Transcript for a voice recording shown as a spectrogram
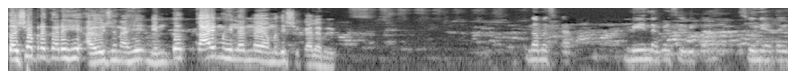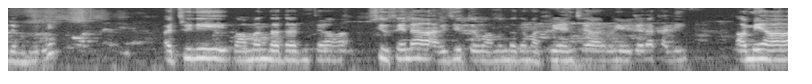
कशा प्रकारे हे आयोजन आहे? नेमकं काय महिलांना यामध्ये शिकायला भेटतं? नमस्कार. मी नगरसेविका सोनियाताई डंबोरे ॲक्च्युली वामनदादांच्या शिवसेना आयोजित वामनदादा म्हात्रे यांच्या नियोजनाखाली आम्ही हा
